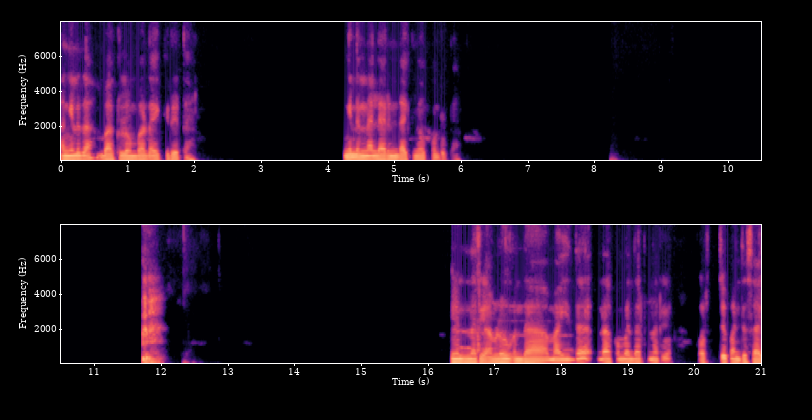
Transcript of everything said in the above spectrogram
അങ്ങനെതാ ബാക്കിയുള്ള മുമ്പാട് അയക്കിടട്ടാ ഇങ്ങനെ എല്ലാവരും ഉണ്ടാക്കി നോക്കൊണ്ടിട്ടാ. എന്നറിയാം നമ്മൾ എന്താ മൈദ ഇതാക്കുമ്പോ എന്താണെന്നറിയോ കുറച്ച് പഞ്ചസാര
